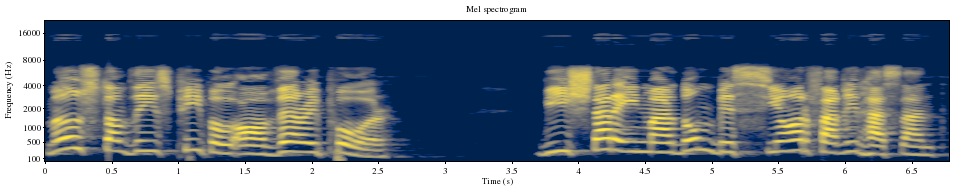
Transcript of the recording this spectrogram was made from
Most of these people are very poor. بیشتر این مردم بسیار فقیر هستند.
